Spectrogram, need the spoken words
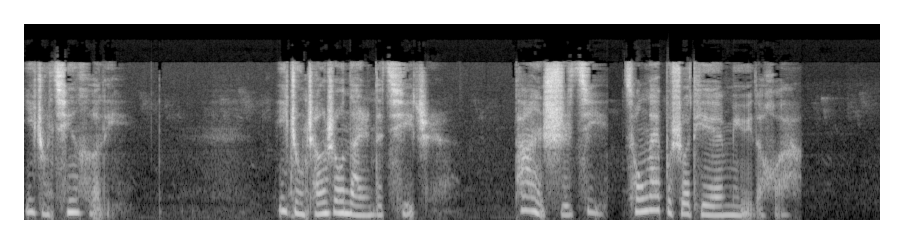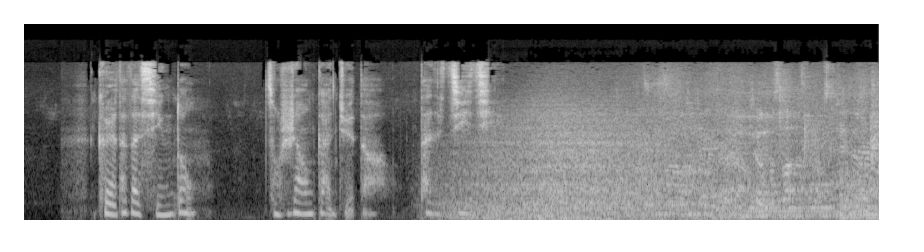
一种亲和力，一种成熟男人的气质。他很实际，从来不说甜言蜜语的话，可是他的行动总是让我感觉到他的激情。这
